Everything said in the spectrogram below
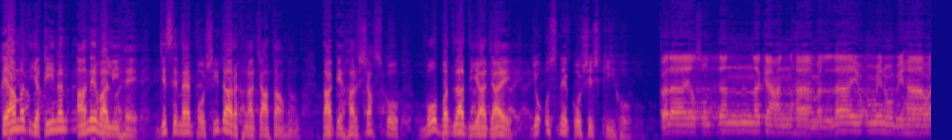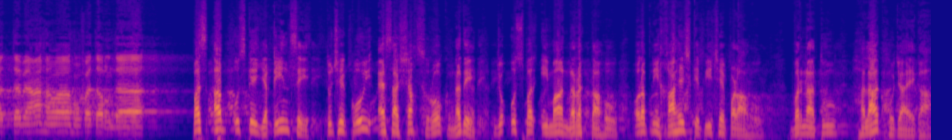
قیامت یقیناً آنے والی ہے جسے میں پوشیدہ رکھنا چاہتا ہوں تاکہ ہر شخص کو وہ بدلہ دیا جائے جو اس نے کوشش کی ہو۔ فلا يصدنك عنها من لا يؤمن بها واتبع هواه فتردى. پس اب اس کے یقین سے تجھے کوئی ایسا شخص روک نہ دے جو اس پر ایمان نہ رکھتا ہو اور اپنی خواہش کے پیچھے پڑا ہو ورنہ تو ہلاک ہو جائے گا۔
